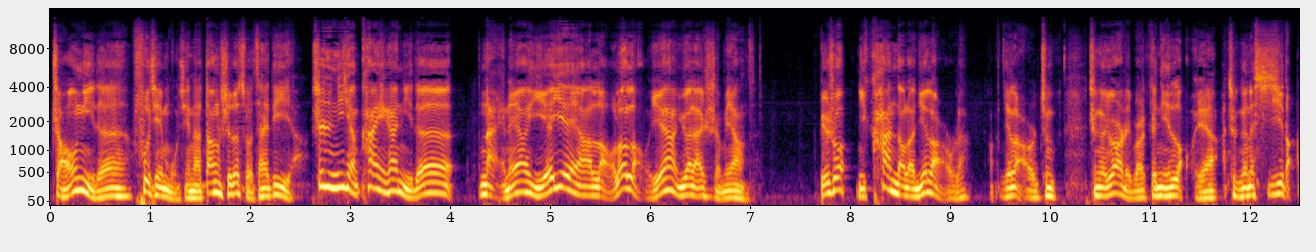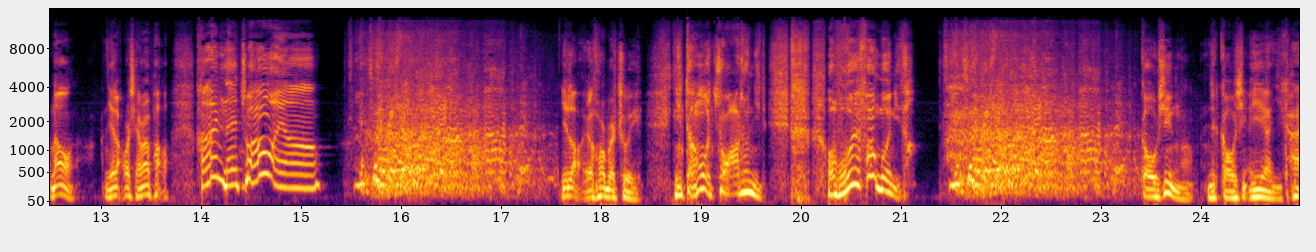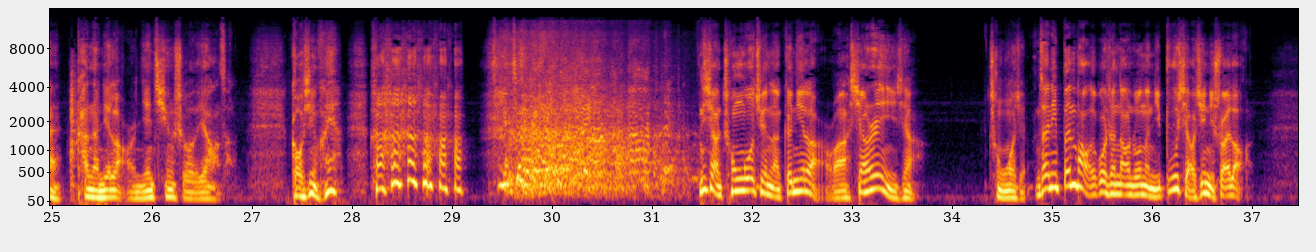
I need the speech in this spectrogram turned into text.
找你的父亲母亲呢，当时的所在地呀，甚至你想看一看你的奶奶呀、爷爷呀、姥姥姥爷啊，原来是什么样子。比如说，你看到了你姥了，你姥正正搁院里边跟你姥爷啊，正跟那嬉戏打闹呢，你姥前面跑，啊，你来抓我呀！你姥爷后边追，你等我抓住你，我不会放过你的。高兴啊，你高兴，哎呀，一看看到你姥年轻时候的样子了。高兴，哎呀，哈哈哈哈哈哈！你想冲过去呢，跟你姥啊相认一下，冲过去。在你奔跑的过程当中呢，你不小心你摔倒了，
